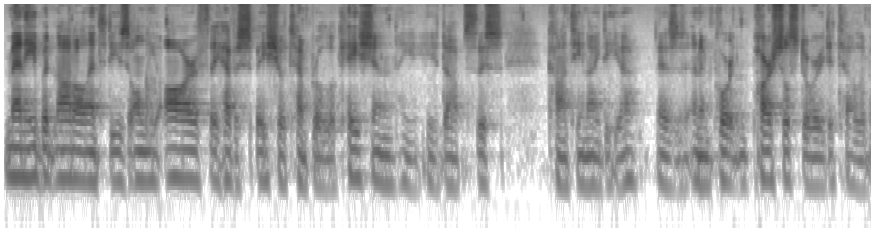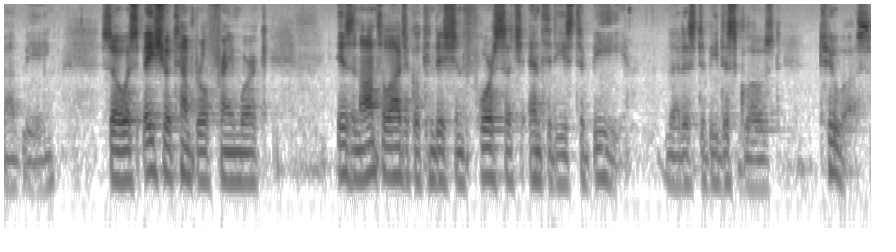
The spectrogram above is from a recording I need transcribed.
many but not all entities only are if they have a spatio-temporal location. He, he adopts this Kantian idea as an important partial story to tell about being. So a spatio-temporal framework is an ontological condition for such entities to be, that is to be disclosed to us.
